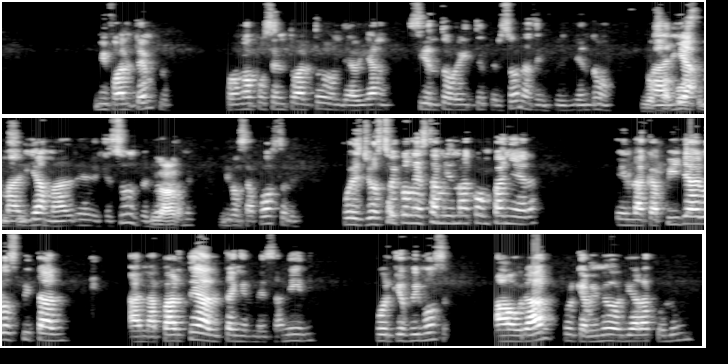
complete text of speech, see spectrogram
ni fue al templo. Fue a un aposento alto donde habían 120 personas, incluyendo María, María, Madre de Jesús, ¿verdad? Y los apóstoles. Pues yo estoy con esta misma compañera en la capilla del hospital, a la parte alta, en el mezanín, porque fuimos a orar, porque a mí me dolía la columna.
